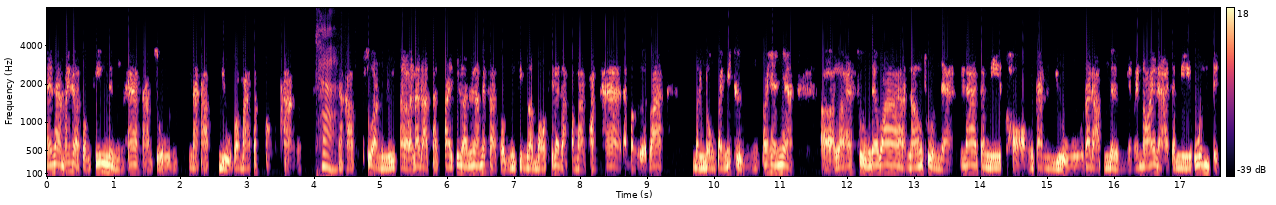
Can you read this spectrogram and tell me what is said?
แนะนำให้สะสมที่ 1530 นะครับ อยู่ประมาณสักสองครั้งนะครับ ส่วนระดับถัดไปที่เราแนะนำให้สะสมจริงๆ เรามองที่ระดับประมาณพันห้าแต่บังเอิญว่า มันลงไปไม่ถึง เพราะฉะนั้นเนี่ยเราแอดซูมได้ว่านักลงทุนเนี่ยน่าจะมีของกันอยู่ระดับหนึ่งอย่างน้อยๆนะอาจจะมีหุ้นติด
